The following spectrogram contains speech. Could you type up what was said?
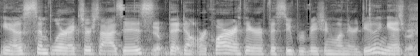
you know, simpler exercises Yep. that don't require a therapist supervision when they're doing it. Right.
